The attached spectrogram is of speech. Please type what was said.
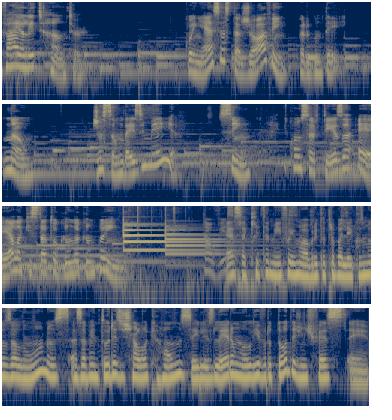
Violet Hunter. Conhece esta jovem? perguntei. Não. Já são dez e meia. Sim, e com certeza é ela que está tocando a campainha. Talvez Essa aqui também foi uma obra que eu trabalhei com os meus alunos, As Aventuras de Sherlock Holmes. Eles leram o livro todo, a gente fez é,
